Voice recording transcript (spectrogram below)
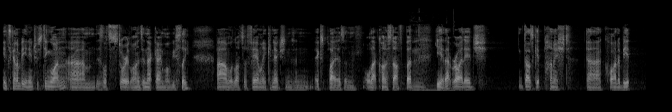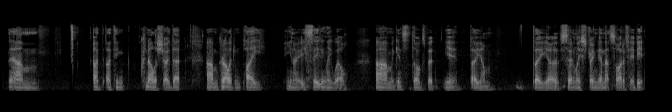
it's going to be an interesting one. Um, there's lots of storylines in that game, obviously, um, with lots of family connections and ex-players and all that kind of stuff. But yeah, that right edge does get punished uh, quite a bit. Um, I, I think Cronulla showed that. Um, Cronulla didn't play, you know, exceedingly well um, against the Dogs, but yeah, they um, they uh, certainly streamed down that side a fair bit.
